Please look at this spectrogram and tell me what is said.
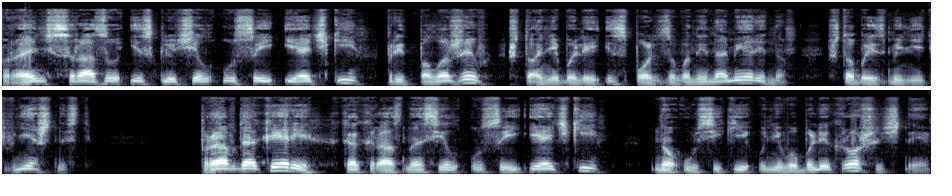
Френч сразу исключил усы и очки, предположив, что они были использованы намеренно, чтобы изменить внешность. Правда, Керри как раз носил усы и очки, но усики у него были крошечные,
